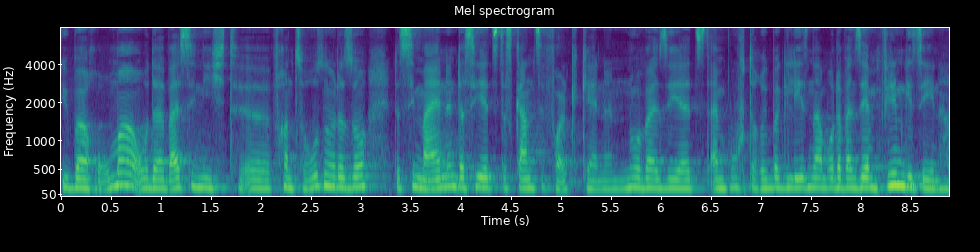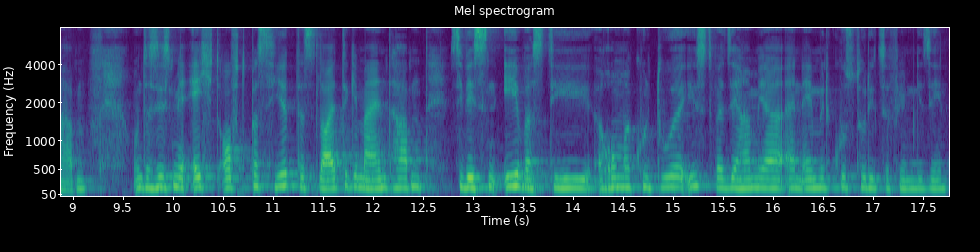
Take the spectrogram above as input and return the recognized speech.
über Roma oder weiß ich nicht, äh, Franzosen oder so, dass sie meinen, dass sie jetzt das ganze Volk kennen, nur weil sie jetzt ein Buch darüber gelesen haben oder weil sie einen Film gesehen haben. Und das ist mir echt oft passiert, dass Leute gemeint haben, sie wissen eh, was die Roma-Kultur ist, weil sie haben ja einen Emil Kusturica-Film gesehen.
